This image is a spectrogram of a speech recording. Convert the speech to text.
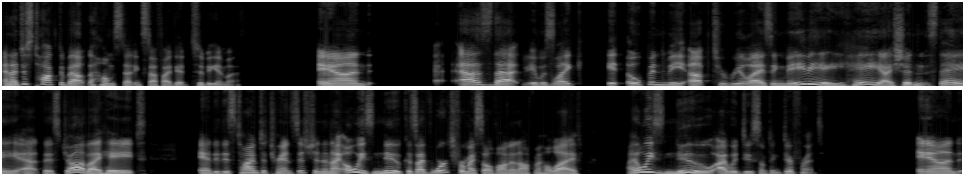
And I just talked about the homesteading stuff I did to begin with. Yeah. And as that, it was like, it opened me up to realizing maybe, hey, I shouldn't stay at this job I hate. And it is time to transition. And I always knew because I've worked for myself on and off my whole life. I always knew I would do something different. And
